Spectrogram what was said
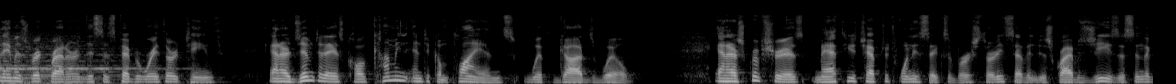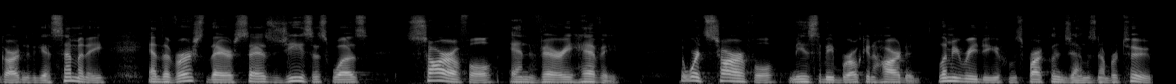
name is Rick Renner. This is February 13th, and our gym today is called Coming into Compliance with God's Will. And our scripture is Matthew chapter 26, verse 37, describes Jesus in the Garden of Gethsemane. And the verse there says Jesus was sorrowful and very heavy. The word sorrowful means to be brokenhearted. Let me read to you from Sparkling Gems number two.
